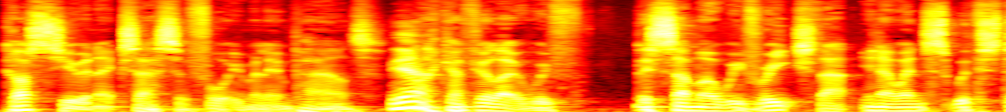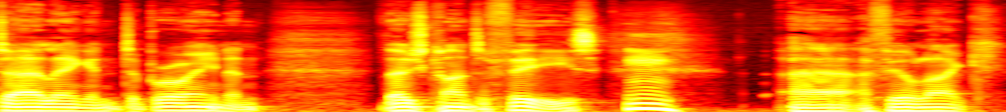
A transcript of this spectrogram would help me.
costs you in excess of forty million pounds. Yeah. like I feel like we've this summer we've reached that. You know, when with Sterling and De Bruyne and those kinds of fees, Mm. uh, I feel like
